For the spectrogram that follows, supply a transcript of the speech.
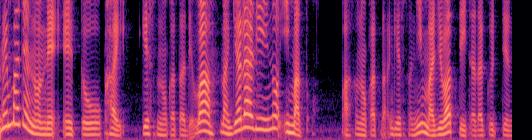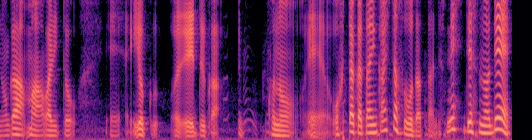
れまでのね、えっ、ー、と、回、ゲストの方では、まあ、ギャラリーの今と、まあ、その方、ゲストに交わっていただくっていうのが、まあ、割と、えー、よく、えー、というか、この、えー、お二方に関してはそうだったんですね。ですので、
